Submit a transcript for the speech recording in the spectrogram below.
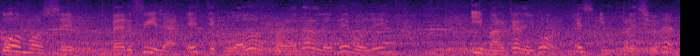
cómo se perfila este jugador para darle de volea y marcar el gol. Es impresionante.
